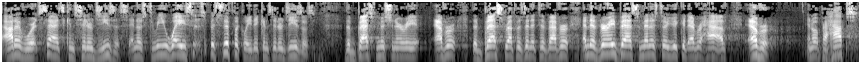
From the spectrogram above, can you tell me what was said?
out of where it says consider Jesus. And there's three ways specifically to consider Jesus. The best missionary ever, the best representative ever, and the very best minister you could ever have, ever. You know, perhaps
